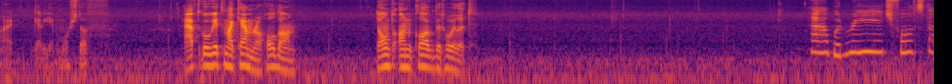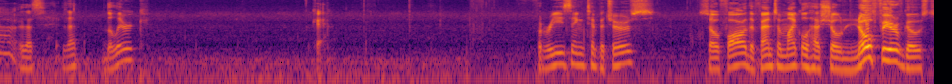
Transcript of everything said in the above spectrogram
Alright, gotta get more stuff. I have to go get to my camera. Hold on. Don't unclog the toilet. I would reach for the star. That's is that the lyric? Okay. Freezing temperatures. So far, the Phantom Michael has shown no fear of ghosts,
